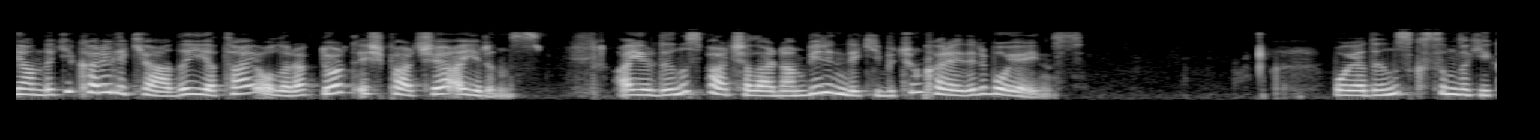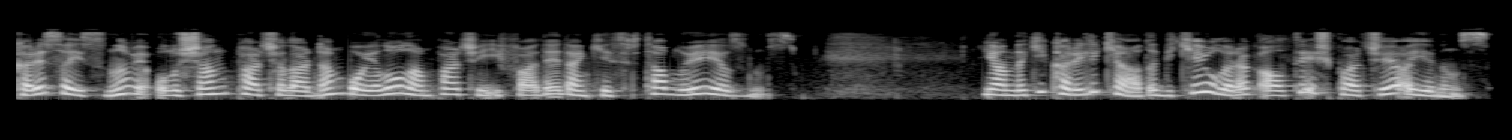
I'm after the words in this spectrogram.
Yandaki kareli kağıdı yatay olarak 4 eş parçaya ayırınız. Ayırdığınız parçalardan birindeki bütün kareleri boyayınız. Boyadığınız kısımdaki kare sayısını ve oluşan parçalardan boyalı olan parçayı ifade eden kesri tabloya yazınız. Yandaki kareli kağıdı dikey olarak 6 eş parçaya ayırınız.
